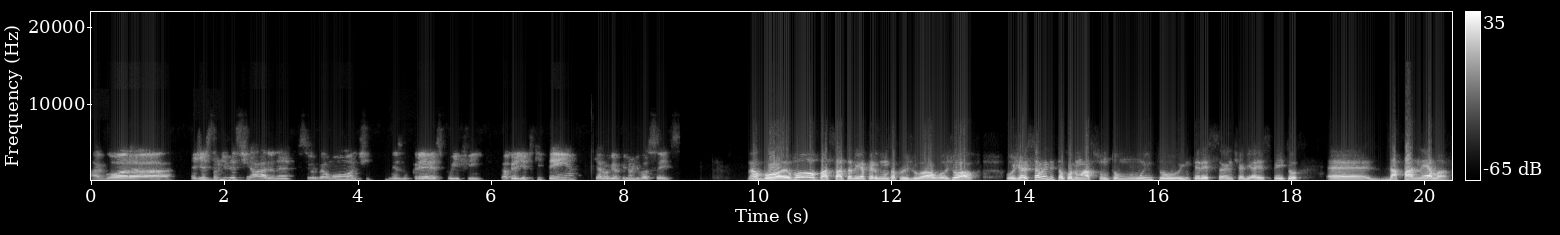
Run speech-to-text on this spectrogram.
Agora, é gestão de vestiário, né? Senhor Belmonte, mesmo Crespo, enfim. Eu acredito que tenha, Quero ouvir a opinião de vocês. Não, boa. Eu vou passar também a pergunta para o João. Ô, João, o Gerson ele tocou num assunto muito interessante ali a respeito é, da panela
